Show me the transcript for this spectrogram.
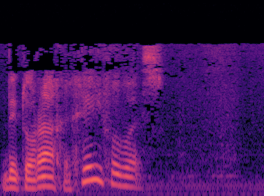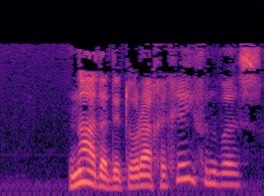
de Torah gegeven was, nadat de Torah gegeven was,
